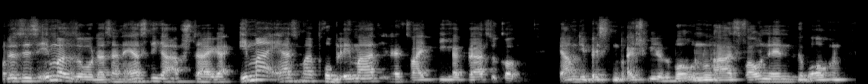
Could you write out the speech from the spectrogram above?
Und es ist immer so, dass ein Erstliga-Absteiger immer erstmal Probleme hat, in der zweiten Liga klarzukommen. Wir haben die besten Beispiele. Wir brauchen nur HSV nennen, wir brauchen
